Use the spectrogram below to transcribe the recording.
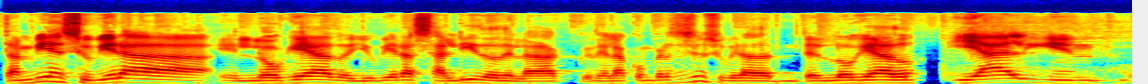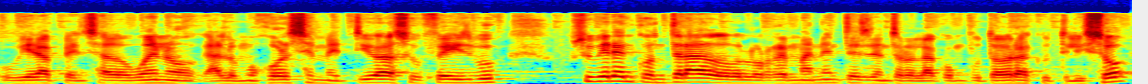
también se hubiera eh, logueado y hubiera salido de la, de la conversación, se hubiera deslogueado y alguien hubiera pensado, bueno, a lo mejor se metió a su Facebook, se hubiera encontrado los remanentes dentro de la computadora que utilizó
